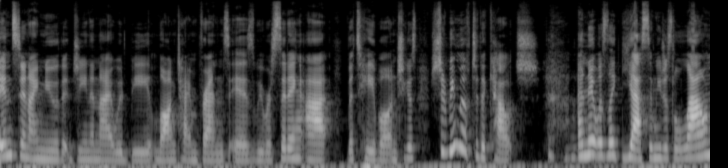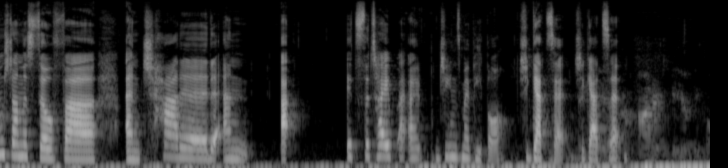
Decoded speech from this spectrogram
instant I knew that Jean and I would be longtime friends is we were sitting at the table and she goes, Should we move to the couch? and it was like, Yes. And we just lounged on the sofa and chatted. And I, it's the type. I, I, Jean's my people. She gets it. She gets it. Honored to be your people.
